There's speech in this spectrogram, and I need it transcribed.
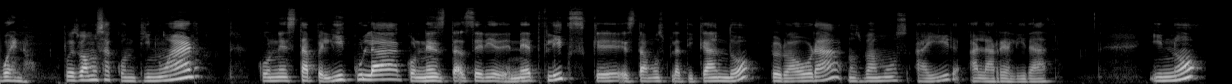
Bueno, pues vamos a continuar con esta película, con esta serie de Netflix que estamos platicando, pero ahora nos vamos a ir a la realidad y no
